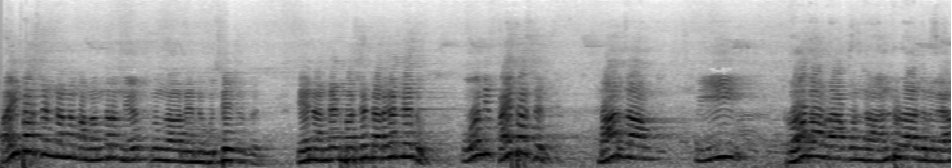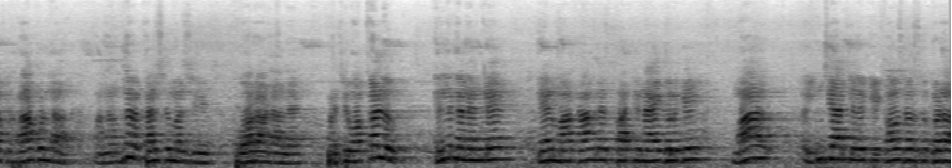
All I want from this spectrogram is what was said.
ఫైవ్ పర్సెంట్ అన్న మనందరం నేర్చుకుందాం నేను ఉద్దేశంతో నేను హండ్రెడ్ పర్సెంట్ అడగట్లేదు. Only five percent. మారుదాం. ఈ రోగాలు రాకుండా అంటురాజులు వ్యాధులు రాకుండా మనందరం కలిసిమెలిసి పోరాడాలి. ప్రతి ఒక్కళ్ళు. ఎందుకనంటే నేను మా కాంగ్రెస్ పార్టీ నాయకులకి మా ఇన్ఛార్జీలకి కౌన్సిలర్స్ కూడా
